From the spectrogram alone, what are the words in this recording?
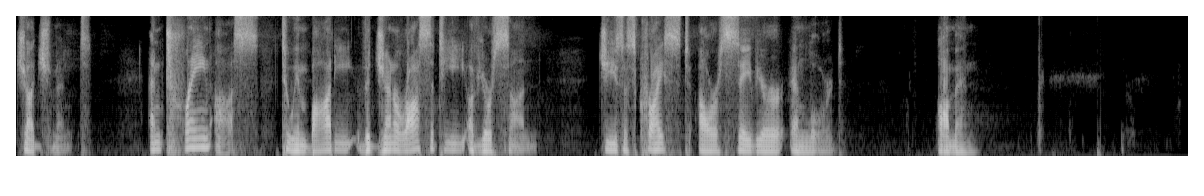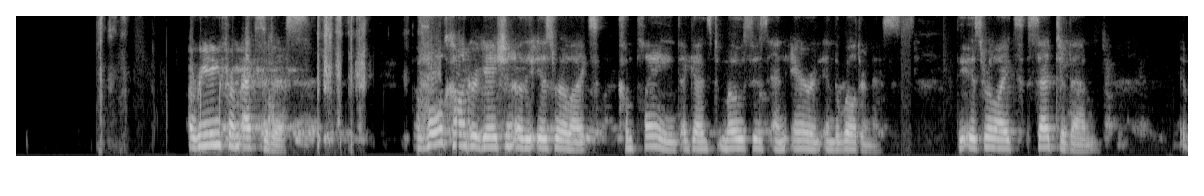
judgment and train us to embody the generosity of your Son, Jesus Christ, our Savior and Lord. Amen. A reading from Exodus. The whole congregation of the Israelites complained against Moses and Aaron in the wilderness. The Israelites said to them, If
